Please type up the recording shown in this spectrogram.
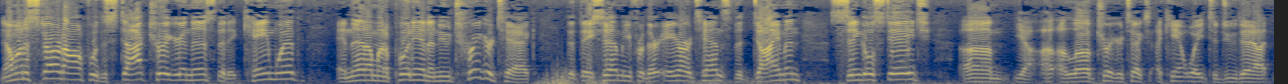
Now I'm going to start off with the stock trigger in this that it came with, and then I'm going to put in a new TriggerTech that they sent me for their AR-10s, the Diamond single stage. Um, yeah, I, I love TriggerTechs. I can't wait to do that.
